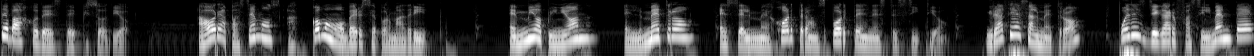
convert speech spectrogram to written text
debajo de este episodio. Ahora pasemos a cómo moverse por Madrid. En mi opinión, el metro es el mejor transporte en este sitio. Gracias al metro, puedes llegar fácilmente,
